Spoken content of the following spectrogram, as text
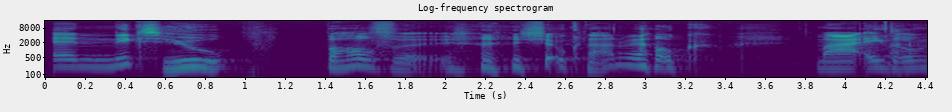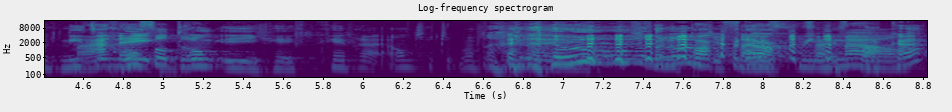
En niks hielp, behalve chocolademelk. Maar ik dronk niet maar he- hoeveel dronk je? geeft geen vrij antwoord op mijn vraag. Nee. Hoeveel Gewoon een pak per dag, minimaal.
